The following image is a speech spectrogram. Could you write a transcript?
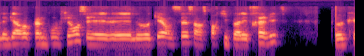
les gars reprennent confiance, et, le hockey, on le sait, c'est un sport qui peut aller très vite. Donc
